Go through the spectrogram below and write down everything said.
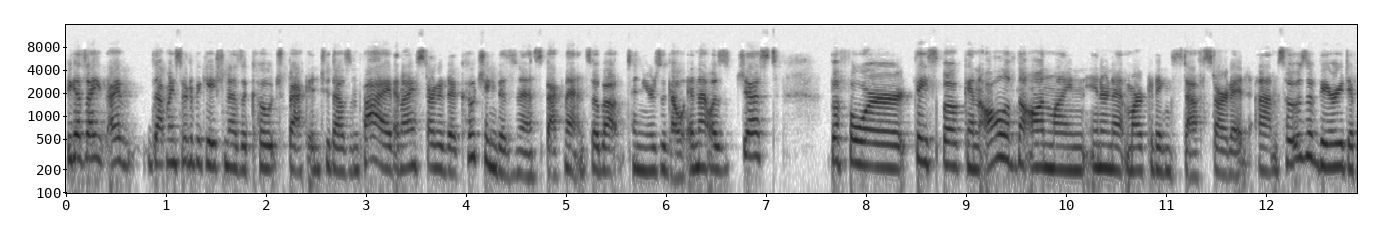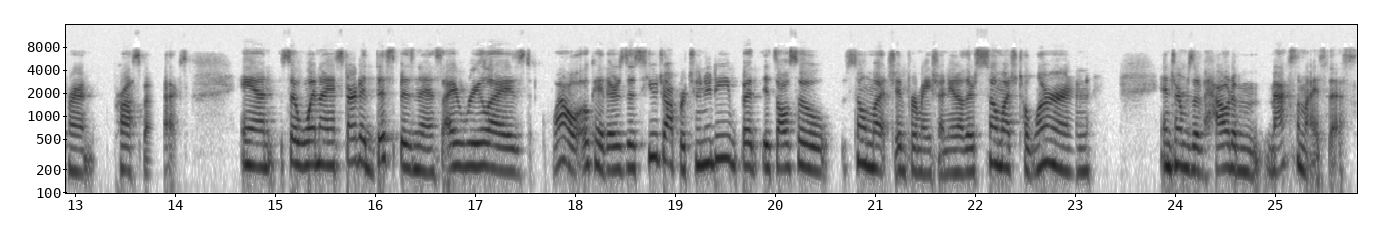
because I, I got my certification as a coach back in 2005 and I started a coaching business back then, so about 10 years ago. And that was just before Facebook and all of the online internet marketing stuff started. Um, so it was a very different prospect. And so when I started this business, I realized, wow, okay, there's this huge opportunity, but it's also so much information. You know, there's so much to learn in terms of how to maximize this.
